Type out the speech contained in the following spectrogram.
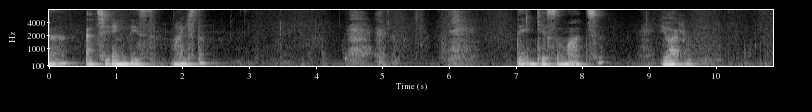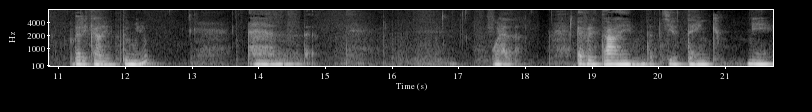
uh, achieving this milestone. Thank you so much. You are very kind to me and well every time that you thank me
